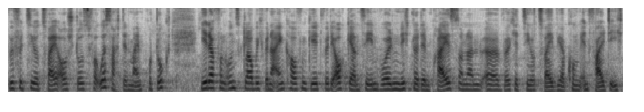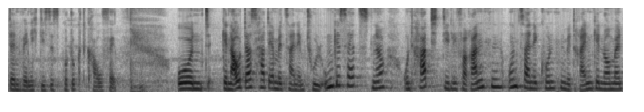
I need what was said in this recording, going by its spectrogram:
wie viel CO2-Ausstoß verursacht denn mein Produkt. Jeder von uns, glaube ich, wenn er einkaufen geht, würde auch gern sehen wollen, nicht nur den Preis, sondern äh, welche CO2-Wirkung entfalte ich denn, wenn ich dieses Produkt kaufe. Mhm. Und genau das hat er mit seinem Tool umgesetzt ne, und hat die Lieferanten und seine Kunden mit reingenommen.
